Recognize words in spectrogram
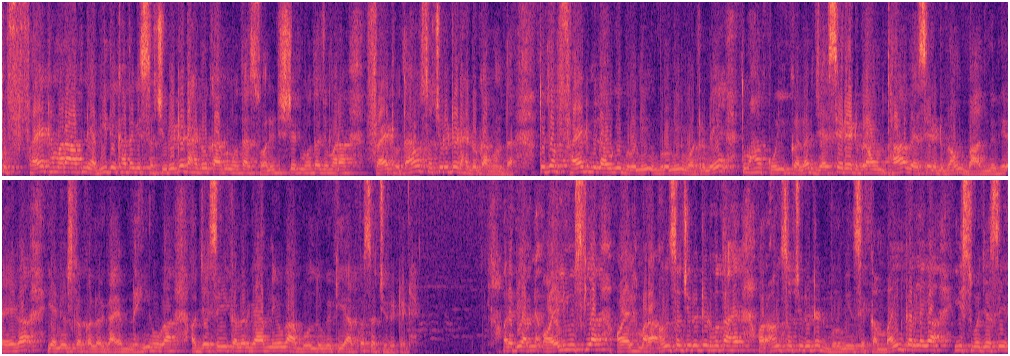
तो फैट हमारा आपने अभी देखा था कि सचुरेटेड हाइड्रोकार्बन होता है सॉलिड स्टेट में होता है जो हमारा फैट होता है वो सचुरेटेड हाइड्रोकार्बन होता है। तो जब फैट मिलाओगे ब्रोमीन वाटर में तो वहाँ कोई कलर जैसे रेड ब्राउन था वैसे रेड ब्राउन बाद में रहेगा, यानी उसका कलर गायब नहीं होगा। और जैसे ही कलर गायब नहीं होगा, आप बोल दोगे कि आपका सचुरेटेड है। और यदि आपने ऑयल यूज़ किया ऑयल हमारा अनसेचुरेटेड होता है और अनसेचुरेटेड ब्रोमीन से कंबाइन कर लेगा। इस वजह से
